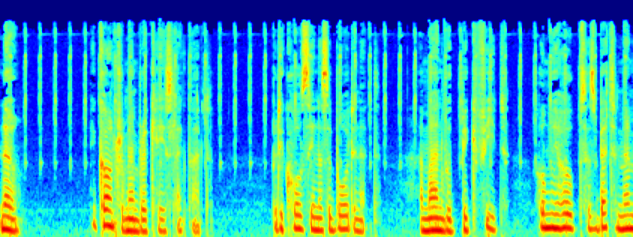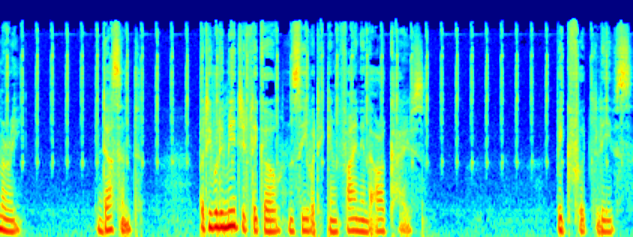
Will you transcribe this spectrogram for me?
No, he can't remember a case like that. But he calls in a subordinate, a man with big feet, whom he hopes has better memory. He doesn't, but he will immediately go and see what he can find in the archives. Bigfoot leaves,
